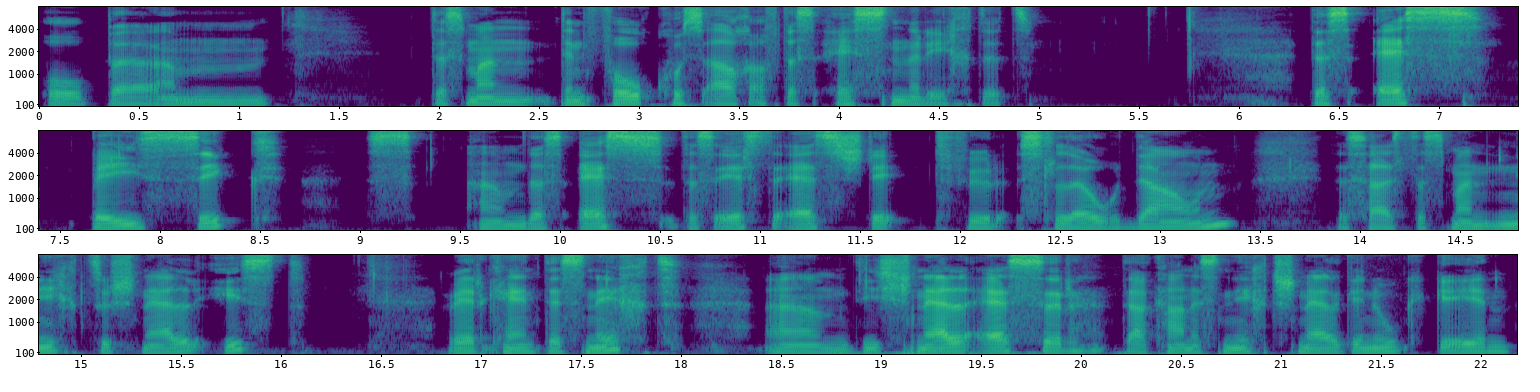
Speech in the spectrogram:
ob ähm, dass man den Fokus auch auf das Essen richtet. Das S Basic, ähm, das S, das erste S steht für Slow Down. Das heißt, dass man nicht zu schnell isst. Wer kennt es nicht? Ähm, die Schnellesser, da kann es nicht schnell genug gehen.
